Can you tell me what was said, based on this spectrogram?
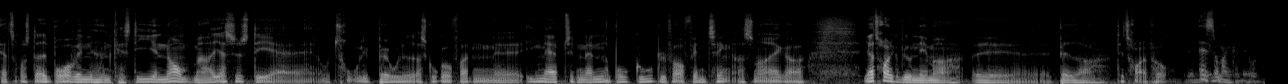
Jeg tror stadig, at brugervenligheden kan stige enormt meget. Jeg synes, det er utroligt bøvlet at skulle gå fra den øh, ene app til den anden og bruge Google for at finde ting og sådan noget. Ikke? Og jeg tror, det kan blive nemmere, øh, bedre. Det tror jeg på. Jeg ved altså, man kan lave det.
